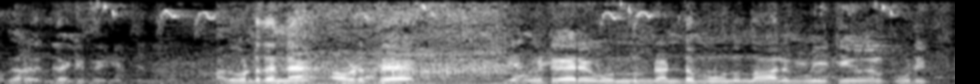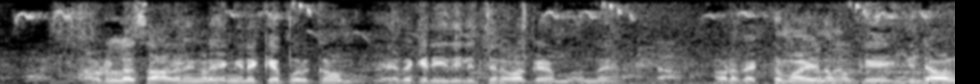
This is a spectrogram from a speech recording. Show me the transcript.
ഇത് ഇതാക്കിയത്. അതുകൊണ്ട് തന്നെ അവിടുത്തെ വീട്ടുകാർ ഒന്നും രണ്ടും മൂന്നും നാലും മീറ്റിങ്ങുകൾ കൂടി അവിടെയുള്ള സാധനങ്ങൾ എങ്ങനെയൊക്കെ പൊറുക്കണം ഏതൊക്കെ രീതിയിൽ ചിലവാക്കണം എന്ന് അവിടെ വ്യക്തമായി നമുക്ക് ഇതിന്റെ ആൾ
